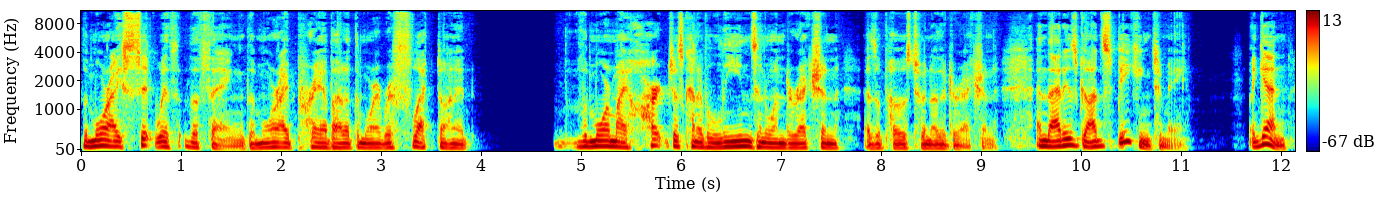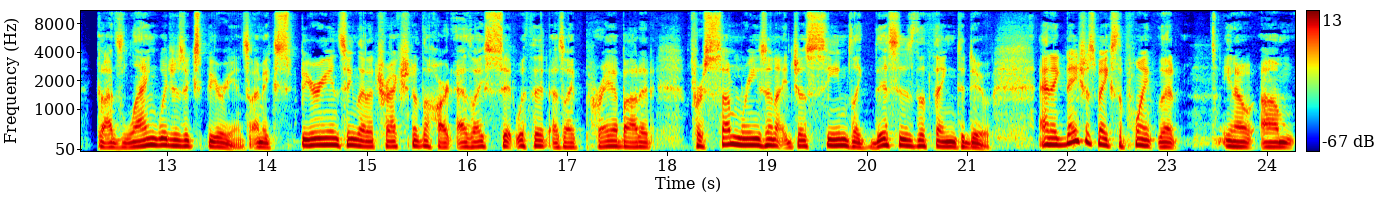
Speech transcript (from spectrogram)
The more I sit with the thing, the more I pray about it, the more I reflect on it, the more my heart just kind of leans in one direction as opposed to another direction. And that is God speaking to me. Again, God's language is experience. I'm experiencing that attraction of the heart as I sit with it, as I pray about it. For some reason, it just seems like this is the thing to do. And Ignatius makes the point that, you know, um,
